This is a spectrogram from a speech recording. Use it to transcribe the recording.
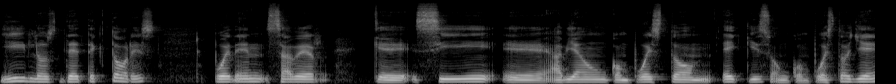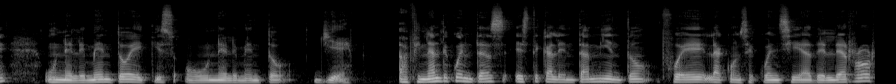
y los detectores pueden saber que si eh, había un compuesto X o un compuesto Y, un elemento X o un elemento Y. A final de cuentas, este calentamiento fue la consecuencia del error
